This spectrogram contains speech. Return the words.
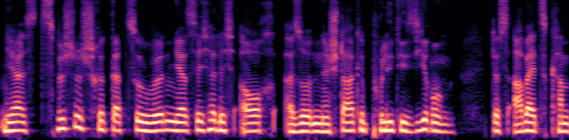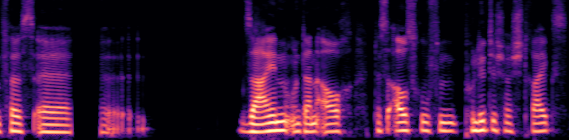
Ja, als Zwischenschritt dazu würden ja sicherlich auch also eine starke Politisierung des Arbeitskampfes äh, äh, sein und dann auch das Ausrufen politischer Streiks,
